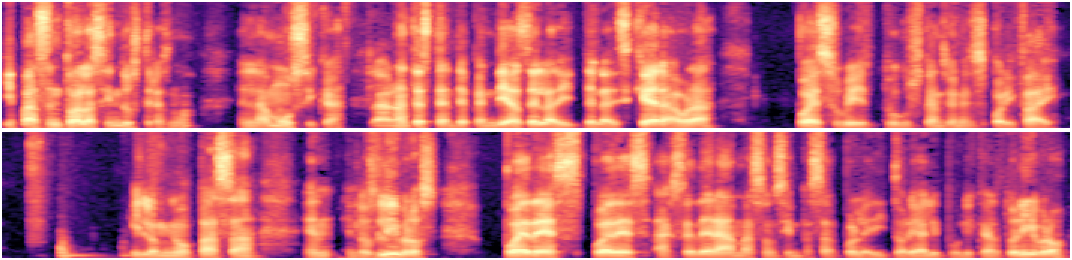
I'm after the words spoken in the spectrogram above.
Y pasa en todas las industrias, ¿no? En la música. Claro. Antes te- dependías de la, di- de la disquera, ahora puedes subir tus canciones a Spotify. Y lo mismo pasa en, en los libros. Puedes, puedes acceder a Amazon sin pasar por la editorial y publicar tu libro.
